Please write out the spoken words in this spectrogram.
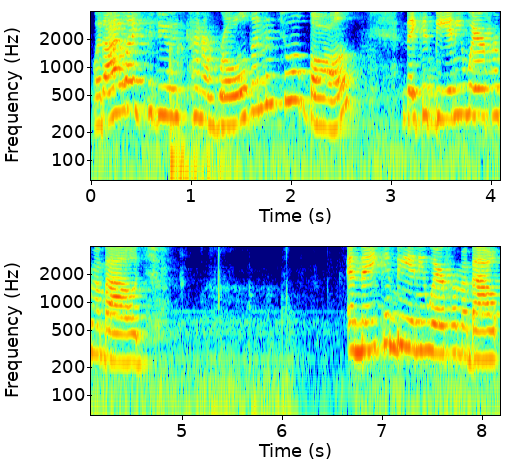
what I like to do is kind of roll them into a ball. They could be anywhere from about, and they can be anywhere from about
